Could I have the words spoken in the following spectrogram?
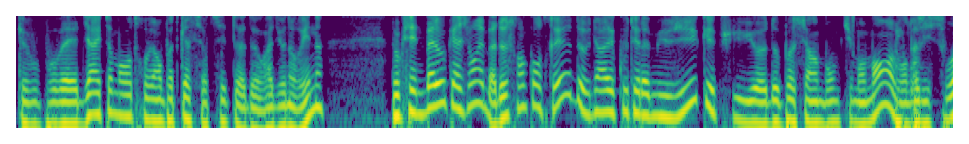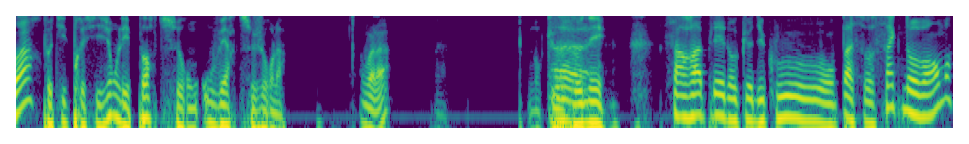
que vous pouvez directement retrouver en podcast sur le site de Radio Norine. Donc c'est une belle occasion eh ben, de se rencontrer, de venir écouter la musique et puis euh, de passer un bon petit moment Oui, vendredi soir. Petite précision, les portes seront ouvertes ce jour-là. Voilà. Donc euh, Euh, venez. Sans rappeler, donc du coup, on passe au 5 novembre.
